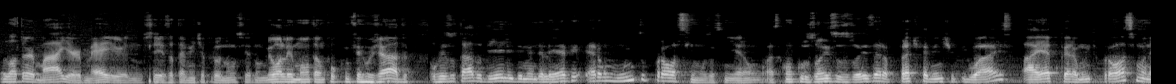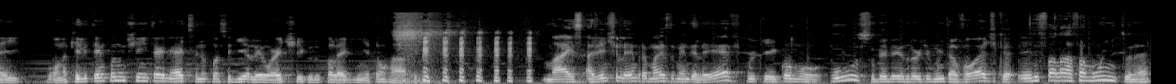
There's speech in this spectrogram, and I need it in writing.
Lothar Meyer, Meyer, não sei exatamente a pronúncia, no meu alemão está um pouco enferrujado. O resultado dele e do Mendeleev eram muito próximos, assim, eram as conclusões dos dois eram praticamente iguais. A época era muito próxima, né? E Bom, naquele tempo não tinha internet, você não conseguia ler o artigo do coleguinha tão rápido. Mas a gente lembra mais do Mendeleev porque, como russo, bebedor de muita vodka, ele falava muito, né?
